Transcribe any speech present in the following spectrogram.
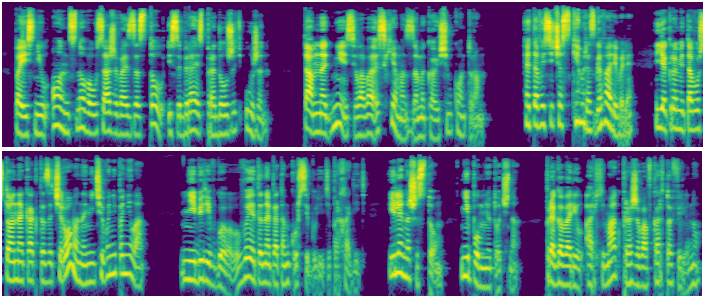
– пояснил он, снова усаживаясь за стол и собираясь продолжить ужин. «Там на дне силовая схема с замыкающим контуром». «Это вы сейчас с кем разговаривали? Я, кроме того, что она как-то зачарована, ничего не поняла». «Не бери в голову, вы это на пятом курсе будете проходить. Или на шестом, не помню точно», – проговорил Архимаг, проживав картофелину.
